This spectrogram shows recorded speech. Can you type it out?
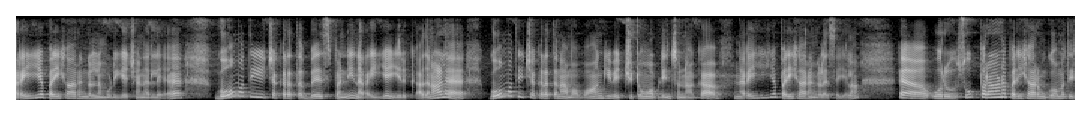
நிறைய பரிகாரங்கள் நம்முடைய சேனலில் கோமதி சக்கரத்தை பேஸ் பண்ணி நிறைய இருக்குது அதனால் கோமதி சக்கரத்தை நாம் வாங்கி வச்சுட்டோம் அப்படின்னு சொன்னாக்கா நிறைய பரிகாரங்களை செய்யலாம். ஒரு சூப்பரான பரிகாரம் கோமதி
